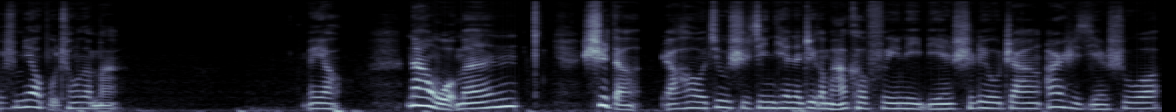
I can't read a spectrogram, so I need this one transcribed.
有什么要补充的吗？没有。那我们是的，然后就是今天的这个马可福音里边十六章二十节说，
